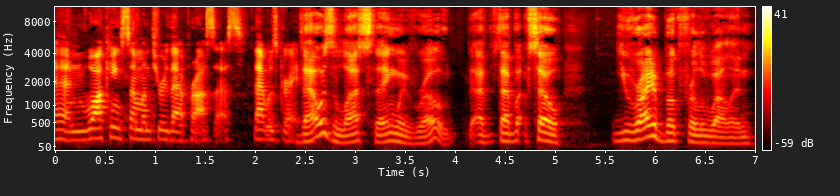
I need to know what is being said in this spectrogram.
and walking someone through that process. That was great. That was the last thing we wrote. So you write a book for Llewellyn,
